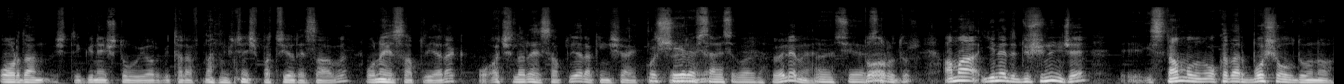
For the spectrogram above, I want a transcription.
oradan işte güneş doğuyor bir taraftan güneş batıyor hesabı. Onu hesaplayarak o açıları hesaplayarak inşa ettiği O şehir efsanesi bu arada. Öyle mi? Evet şehir efsanesi. Doğrudur. Ama yine de düşününce e, İstanbul'un o kadar boş olduğunu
